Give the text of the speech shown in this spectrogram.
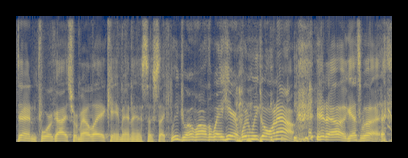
then four guys from LA came in and it's just like we drove all the way here. When are we going out? you know, guess what?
